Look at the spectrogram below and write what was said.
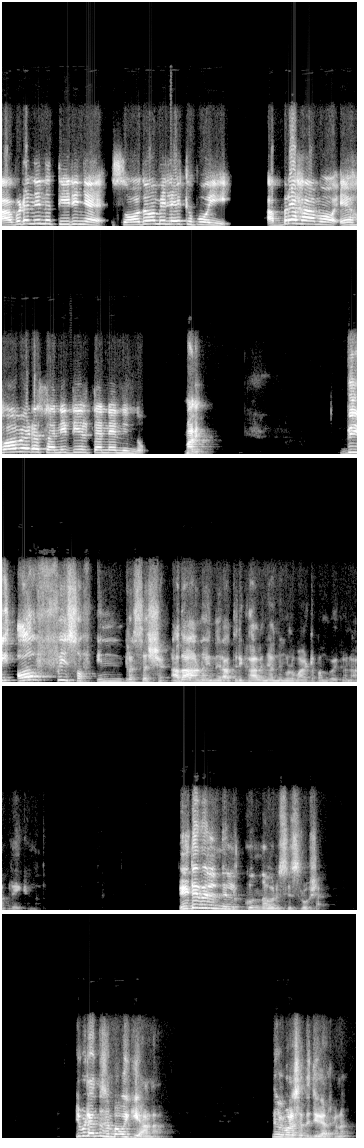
അവിടെ നിന്ന് തിരിഞ്ഞ് സോതോമിലേക്ക് പോയി. അബ്രഹാമോ യഹോവയുടെ സന്നിധിയിൽ തന്നെ നിന്നു. മതി. ദി ഓഫീസ് ഓഫ് ഇന്റർസെഷൻ അതാണ് ഇന്ന് രാത്രി കാലം ഞാൻ നിങ്ങളുമായിട്ട് പങ്കുവയ്ക്കാൻ ആഗ്രഹിക്കുന്നത്. ഇടിവിൽ നിൽക്കുന്ന ഒരു ശുശ്രൂഷ. ഇവിടെ എന്ത് സംഭവിക്കുകയാണ്? നിങ്ങൾ വളരെ ശ്രദ്ധിച്ച് കേൾക്കണം.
